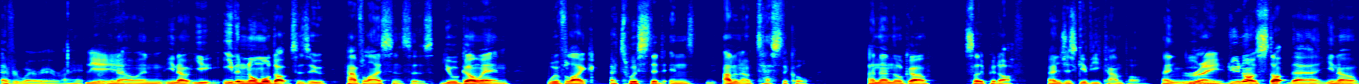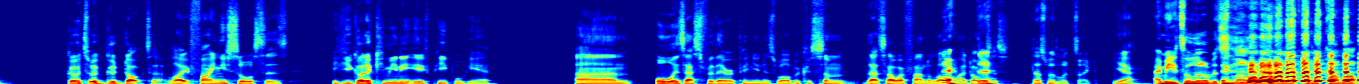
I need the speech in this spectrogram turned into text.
everywhere here, right? Yeah, You know, and you know, you even normal doctors who have licenses, you'll go in with like a twisted in, I don't know, testicle, and then they'll go sleep it off and just give you kampo. And you Right. do not stop there. You know, go to a good doctor. Like find your sources. If you got a community of people here, um, always ask for their opinion as well because some. That's how I found a lot There, of my there. doctors. That's what it looks like. Yeah. I mean, it's a little bit slow. it'll come up,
